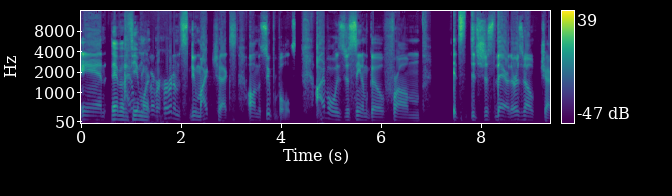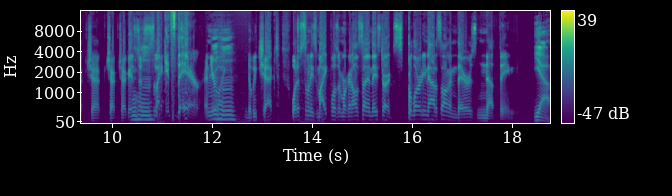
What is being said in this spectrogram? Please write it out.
and they have a I few more. I've ever heard them do mic checks on the Super Bowls. I've always just seen them go from it's it's just there. There is no check, check, check, check. It's just like it's there, and you're like Mhm. nobody checked. What if somebody's mic wasn't working? All of a sudden they start splurting out a song, and there's nothing. Yeah.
